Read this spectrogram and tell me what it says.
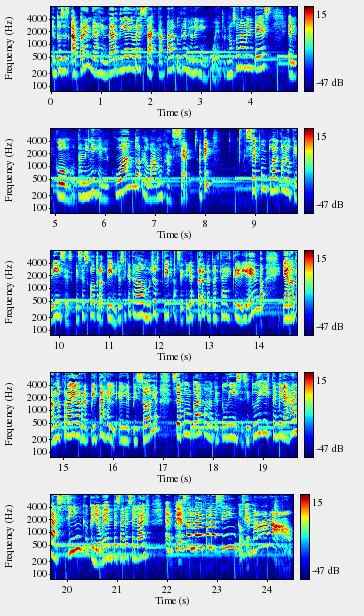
Entonces aprende a agendar día y hora exacta para tus reuniones y encuentros. No solamente es el cómo, también es el cuándo lo vamos a hacer. ¿Ok? Sé puntual con lo que dices. Ese es otro tip. Yo sé que te he dado muchos tips, así que yo espero que tú estés escribiendo y anotando por ahí o repitas el, episodio. Sé puntual con lo que tú dices. Si tú dijiste, mira, es a las 5 que yo voy a empezar ese live, empieza el live a las 5, mi hermano.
